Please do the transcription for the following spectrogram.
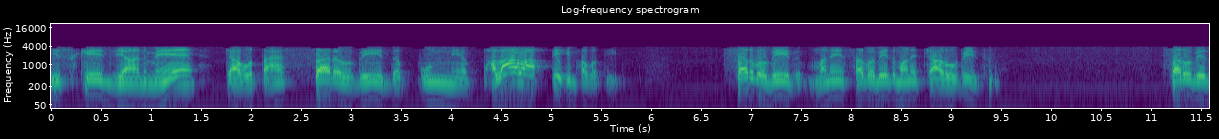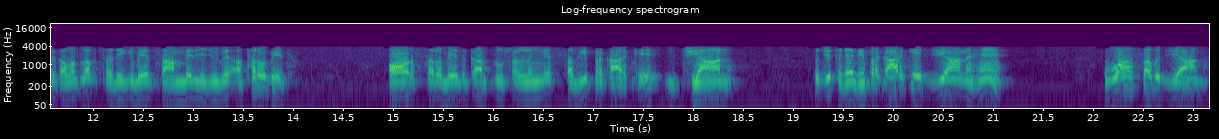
इसके ज्ञान में क्या होता है? सर्ववेद पुण्य फलावाप्ति ही भवती। सर्ववेद माने सर्ववेद माने चारों वेद। सर्ववेद का मतलब सरिग वेद, सामवेद, यजुर्वेद, अथर्ववेद। और सर्ववेद का अर्थ दूसरा लेंगे, सभी प्रकार के ज्ञान। तो जितने भी प्रकार के ज्ञान हैं, वह सब ज्ञान,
